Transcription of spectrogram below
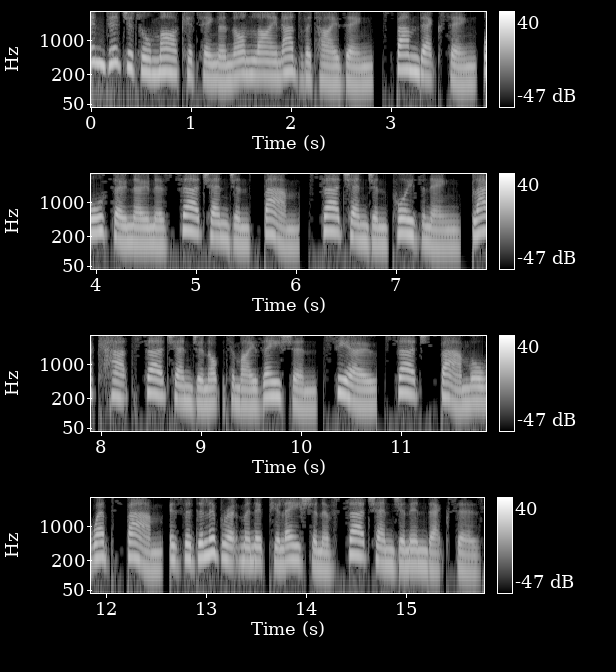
In digital marketing and online advertising, spamdexing also known as search engine spam, search engine poisoning, black hat search engine optimization SEO, search spam or web spam is the deliberate manipulation of search engine indexes.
